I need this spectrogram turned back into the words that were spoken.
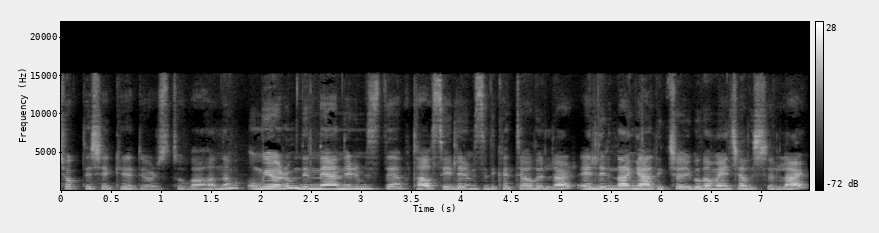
çok teşekkür ediyoruz Tuğba Hanım. Umuyorum dinleyenlerimiz de bu tavsiyelerimizi dikkate alırlar. Ellerinden geldikçe uygulamaya çalışırlar.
